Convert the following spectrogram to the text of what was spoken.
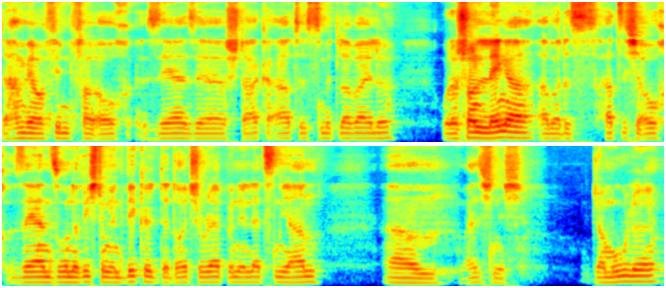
da haben wir auf jeden Fall auch sehr, sehr starke Artists mittlerweile. Oder schon länger, aber das hat sich auch sehr in so eine Richtung entwickelt, der deutsche Rap in den letzten Jahren. Ähm, weiß ich nicht. Jamule,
